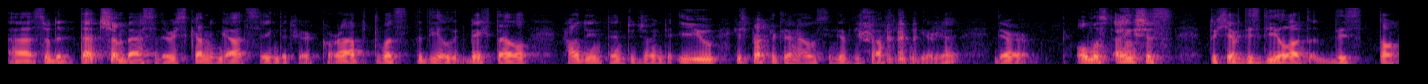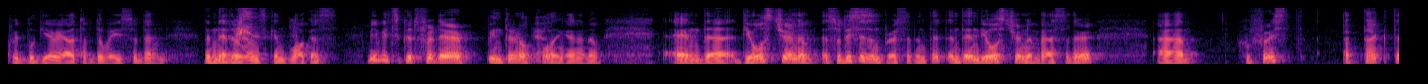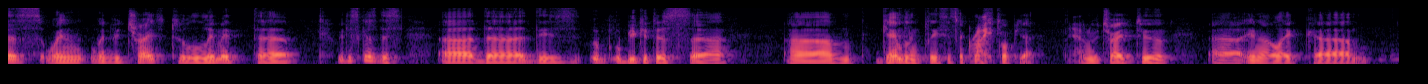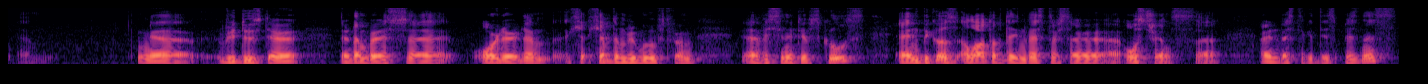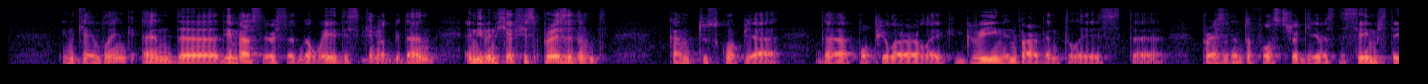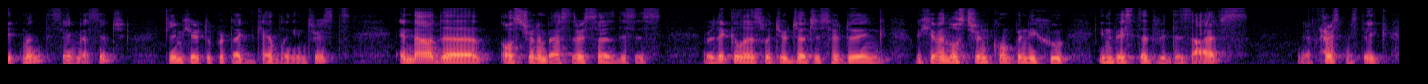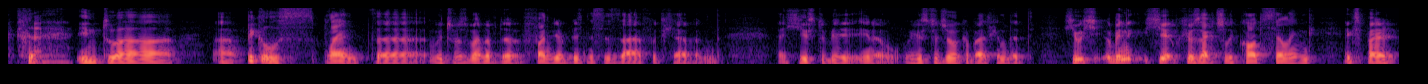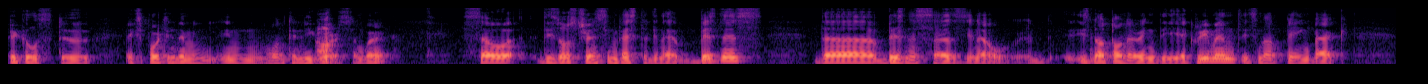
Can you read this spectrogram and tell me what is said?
Uh, so the Dutch ambassador is coming out saying that we are corrupt. What's the deal with Bechtel? How do you intend to join the EU? He's practically announcing a veto after Bulgaria. They're almost anxious to have this deal out, this talk with Bulgaria out of the way, so then the Netherlands can block us. Maybe it's good for their internal polling. I don't know. And uh, the Austrian, so this is unprecedented. And then the Austrian ambassador, um, who first attacked us when when we tried to limit. Uh, we discussed this. Uh, the these ub- ubiquitous uh, um, gambling places across Right. Skopje, Yeah. and we tried to, uh, you know, like um, uh, reduce their their numbers, uh, order them, have them removed from uh, vicinity of schools, and because a lot of the investors are uh, Austrians, uh, are investing in this business in gambling, and uh, the ambassador said, "No way, this cannot be done," and even had his president come to Skopje, the popular like green environmentalist, uh, president of Austria, gave us the same statement, same message, came here to protect gambling interests, and now the Austrian ambassador says this is ridiculous what your judges are doing. We have an Austrian company who invested with the Zaevs, you know, first mistake, into a, a pickles plant, uh, which was one of the funnier businesses Zaev would have. And uh, he used to be, you know, we used to joke about him that he, he I mean, he, he was actually caught selling expired pickles to exporting them in, in Montenegro or somewhere. So these Austrians invested in a business. The business says, you know, is not honoring the agreement. It's not paying back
